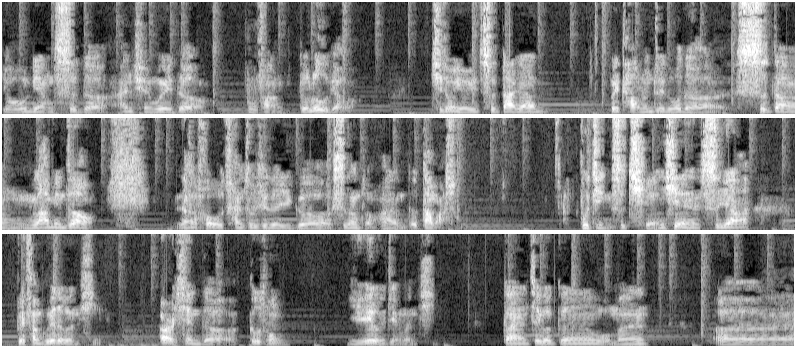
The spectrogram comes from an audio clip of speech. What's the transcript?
有两次的安全位的补防都漏掉了，其中有一次大家被讨论最多的适当拉面罩，然后传出去的一个适当转换的大码数，不仅是前线施压被犯规的问题，二线的沟通也有一点问题，当然这个跟我们呃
